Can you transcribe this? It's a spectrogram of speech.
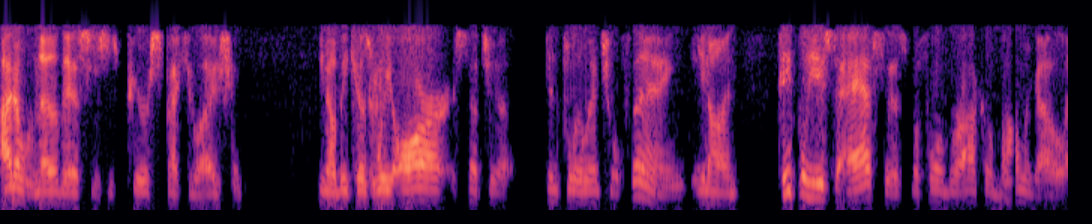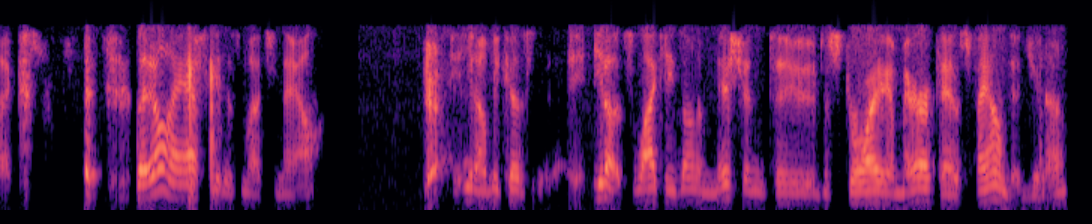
I don't know this. This is pure speculation, you know, because we are such a influential thing, you know, and people used to ask this before Barack Obama got elected. they don't ask it as much now Yeah. you know, because you know it's like he's on a mission to destroy America as founded, you know,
